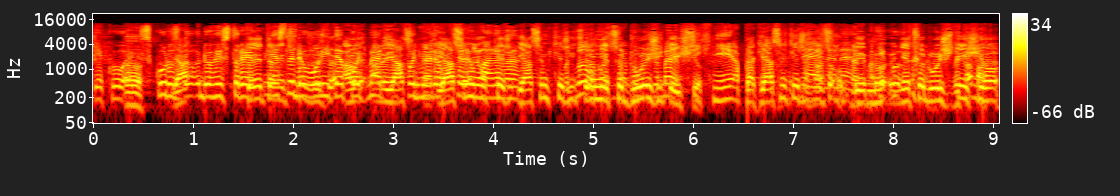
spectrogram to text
Děkuju. Eh, Exkurs do- do historie, to je ten jestli exkurs do dovolíte, ale, pojďme- ale já jsem, pojďme já jsem, jenom chtěl, pánové. já jsem chtěl říct jenom něco můžeme důležitějšího. Tak já jsem chtěl říct něco, no, důležitějšího,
